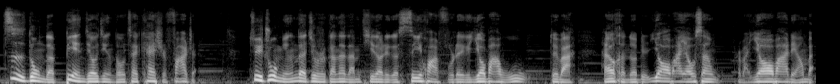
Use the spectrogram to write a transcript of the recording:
自动的变焦镜头才开始发展。最著名的就是刚才咱们提到这个 C 画幅这个幺八五五，对吧？还有很多比如幺八幺三五是吧？幺八两百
